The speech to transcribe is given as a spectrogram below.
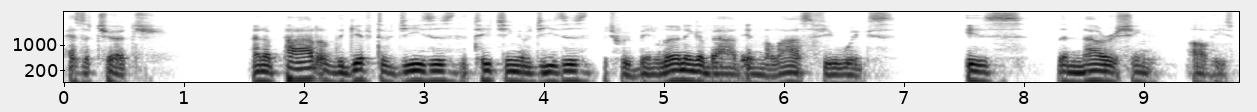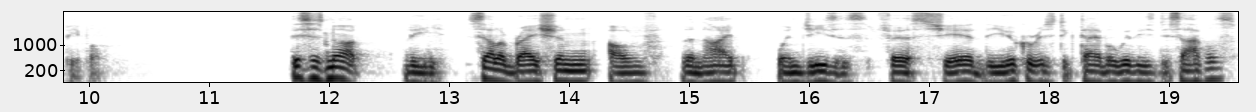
as a church. And a part of the gift of Jesus, the teaching of Jesus, which we've been learning about in the last few weeks, is the nourishing of his people. This is not the celebration of the night when Jesus first shared the Eucharistic table with his disciples.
